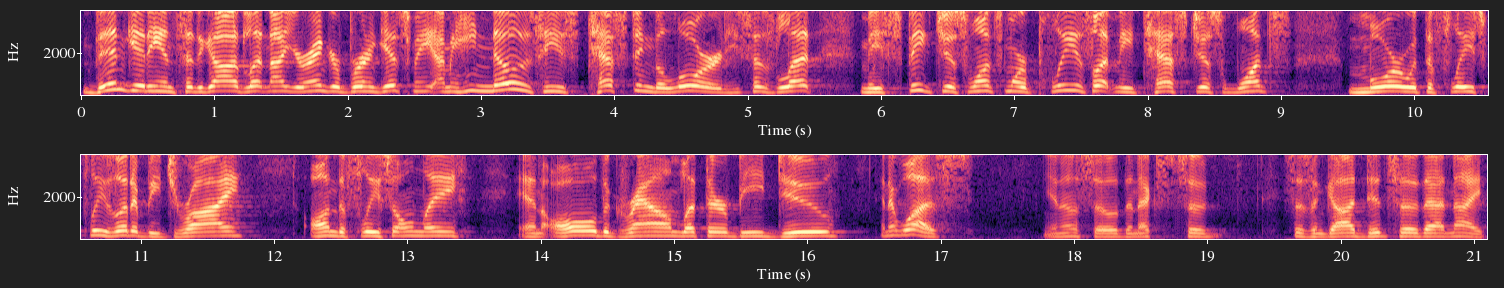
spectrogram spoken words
Then Gideon said to God, Let not your anger burn against me. I mean, he knows he's testing the Lord. He says, Let me speak just once more. Please let me test just once more with the fleece. Please let it be dry on the fleece only, and all the ground let there be dew. And it was. You know, so the next, so says, And God did so that night.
